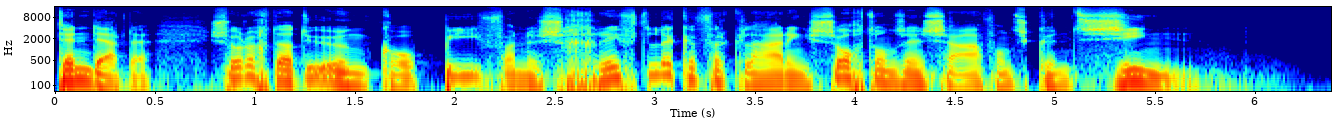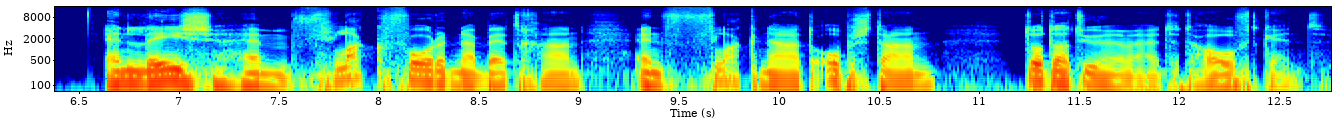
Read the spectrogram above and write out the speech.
Ten derde, zorg dat u een kopie van de schriftelijke verklaring ochtends en s avonds kunt zien. En lees hem vlak voor het naar bed gaan en vlak na het opstaan, totdat u hem uit het hoofd kent.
